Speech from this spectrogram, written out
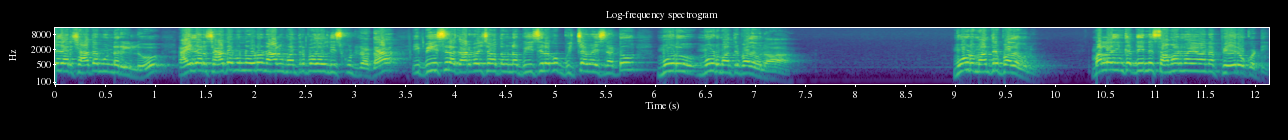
ఐదారు శాతం ఉన్నారు వీళ్ళు. ఐదారు శాతం ఉన్నోడు నాలుగు మంత్రి పదవులు తీసుకుంటాడట ఈ బీసీలకు అరవై శాతం ఉన్న బీసీలకు బిచ్చం వేసినట్టు మూడు మూడు మంత్రి పదవులా? మూడు మంత్రి పదవులు. మళ్ళీ ఇంకా దీన్ని సమన్వయం అనే పేరు ఒకటి.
